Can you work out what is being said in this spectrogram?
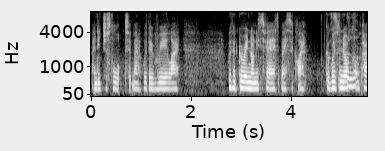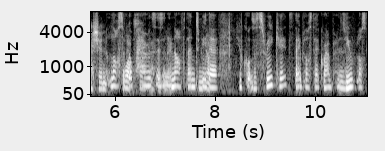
and he just looked at me with a really, with a grin on his face, basically. There was no the compassion. Loss of whatsoever. your parents isn't enough then to be No. there. You've got the three kids, they've lost their grandparents, mm. you've lost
